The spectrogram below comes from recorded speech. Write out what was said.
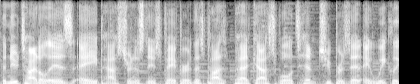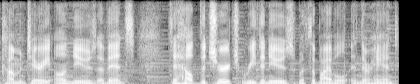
the new title is A Pastor and His Newspaper. This po- podcast will attempt to present a weekly commentary on news events to help the church read the news with the Bible in their hand,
